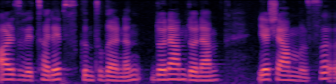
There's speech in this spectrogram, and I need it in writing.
arz ve talep sıkıntılarının dönem dönem yaşanması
